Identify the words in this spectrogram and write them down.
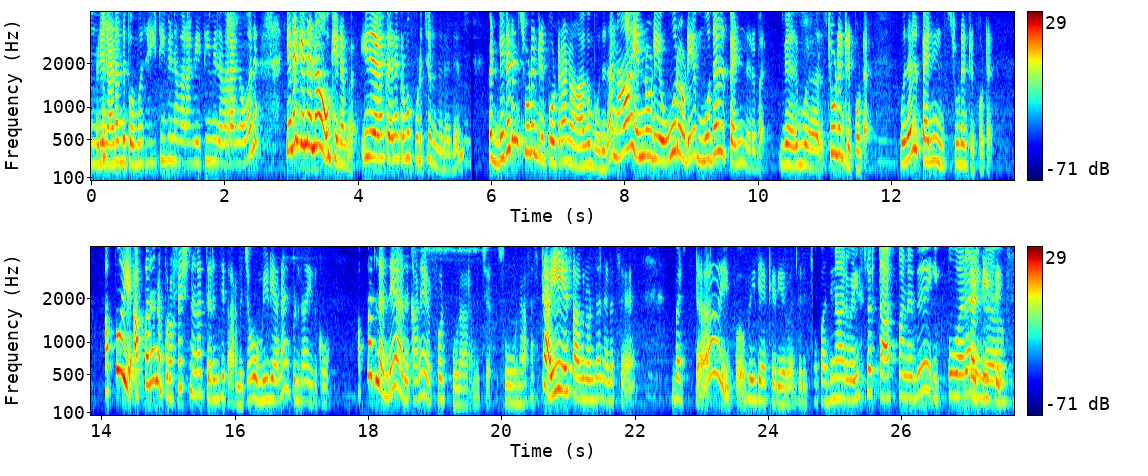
அப்படியே நடந்து போகும்போது ஐ டிவியில வராங்க டிவியில வராங்க போது எனக்கு என்னன்னா ஓகே நம்ம இது எனக்கு எனக்கு ரொம்ப பிடிச்சிருந்தது அது. பட் விகடன் ஸ்டூடெண்ட் ரிப்போர்ட்டரா நான் ஆகும்போது தான் நான் என்னுடைய ஊருடைய முதல் பெண் நிருபர் ஸ்டூடெண்ட் ரிப்போர்ட்டர் முதல் பெண் ஸ்டூடெண்ட் ரிப்போர்ட்டர் அப்போ அப்பதான் நான் ப்ரொஃபஷனலாக தெரிஞ்சுக்க ஆரம்பிச்சேன். ஓ மீடியானா இப்படி தான் இருக்கும். அப்பத்துல இருந்தே அதுக்கான எஃபர்ட் போட ஆரம்பிச்சேன். ஸோ நான் ஃபர்ஸ்ட் ஐஏஎஸ் ஆகணும்னு தான் நினைச்சேன். பட் இப்போ மீடியா கெரியர் வந்துருச்சு. பதினாறு வயசுல ஸ்டார்ட் பண்ணது இப்போ வர தேர்ட்டி சிக்ஸ்.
